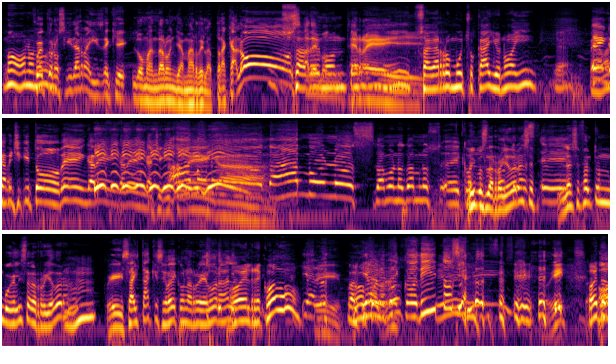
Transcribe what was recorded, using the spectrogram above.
No, no, Fue no. conocida a raíz de que lo mandaron llamar de la Tracalosa Sa- de Monterrey. Se agarró mucho callo, ¿no? Ahí. Venga, mi chiquito, venga, venga, venga, chiquito, venga. Vámonos, vámonos, vámonos. eh, con Oye, pues la arrolladora, otras, hace- eh, le hace falta un vocalista de la arrolladora, ¿no? Pues ahí está que se vaya con la arrolladora. Alan. O el recodo. y a los, Sí. y a los recoditos. y a los- Ahorita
